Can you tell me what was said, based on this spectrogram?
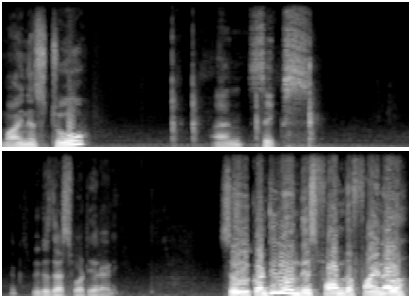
minus 2 and 6 because that is what you are adding. So, you continue in this form the final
